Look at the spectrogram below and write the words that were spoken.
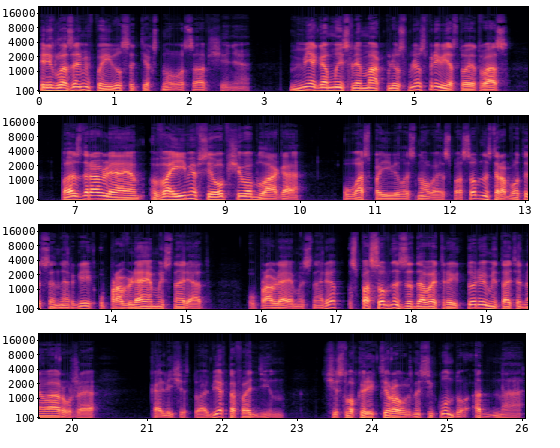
Перед глазами появился текст нового сообщения. «Мегамысли Маг плюс плюс приветствует вас!» Поздравляем! Во имя всеобщего блага! У вас появилась новая способность работы с энергией «Управляемый снаряд». Управляемый снаряд — способность задавать траекторию метательного оружия. Количество объектов — один. Число корректировок на секунду — одна.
